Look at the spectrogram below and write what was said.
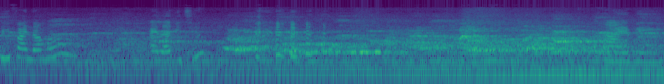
You find a home. I love you too. Hi, babe.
